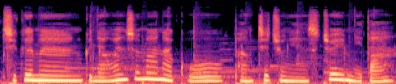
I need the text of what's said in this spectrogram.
지금은 그냥 환수만 하고 방치 중인 수초입니다.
